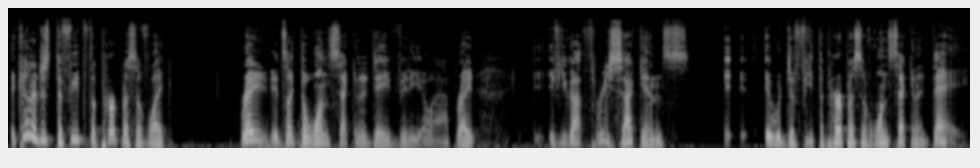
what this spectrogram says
it kind of just defeats the purpose of like right? It's like the 1 second a day video app, right? If you got 3 seconds, it, it would defeat the purpose of one second a day.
